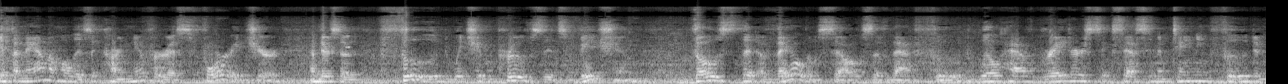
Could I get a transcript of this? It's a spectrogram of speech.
if an animal is a carnivorous forager and there's a food which improves its vision, those that avail themselves of that food will have greater success in obtaining food and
